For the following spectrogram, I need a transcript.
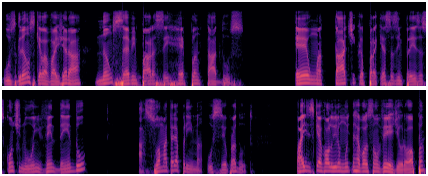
os grãos que ela vai gerar, não servem para ser replantados. É uma tática para que essas empresas continuem vendendo a sua matéria-prima, o seu produto. Países que evoluíram muito na Revolução Verde, Europa,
